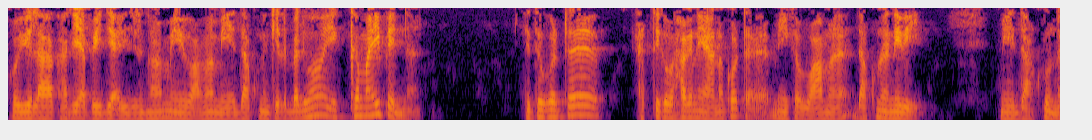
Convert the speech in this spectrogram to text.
කොයි වෙලාවක හරි අපේ දිහා ගාම මේ වම මේ දකුණ කියලා බැලුවම එකමයි පෙන්වන්නේ. එතකොට ඇත්තක වහගෙන යනකොට මේක වම දකුණ නෙවෙයි. මේ දකුණ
